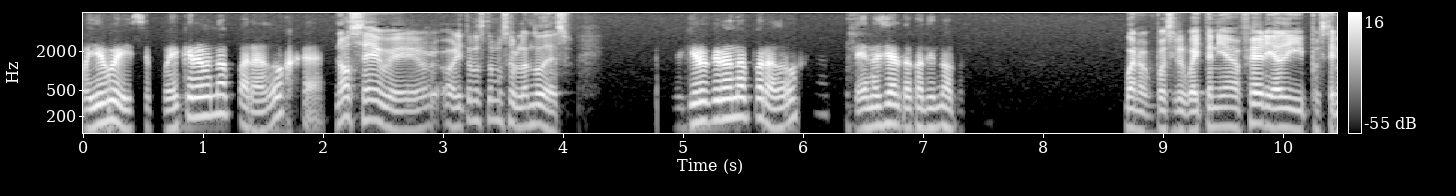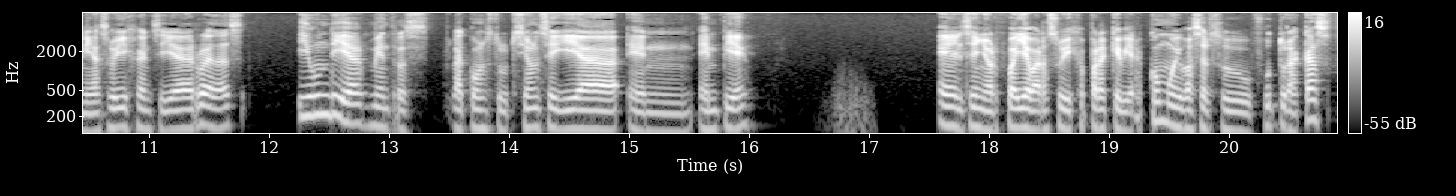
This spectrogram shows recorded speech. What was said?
Oye, güey, ¿se puede crear una paradoja? No sé, güey. Ahorita no estamos hablando de eso. Yo quiero crear una paradoja. Eh, no es cierto, continúa. Bueno, pues el güey tenía feria y pues tenía a su hija en silla de ruedas. Y un día, mientras la construcción seguía en, en pie, el señor fue a llevar a su hija para que viera cómo iba a ser su futura casa.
